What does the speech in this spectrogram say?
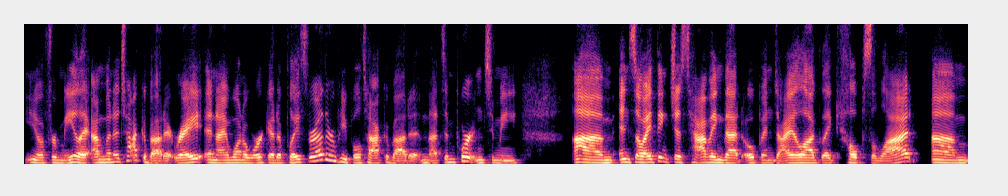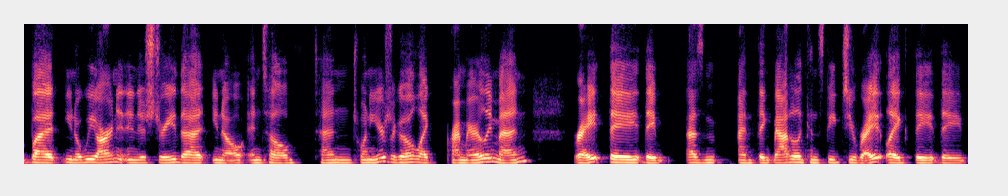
you know for me like I'm going to talk about it right and I want to work at a place where other people talk about it and that's important to me um and so I think just having that open dialogue like helps a lot um but you know we are in an industry that you know until 10 20 years ago like primarily men right they they as i think madeline can speak to right like they they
